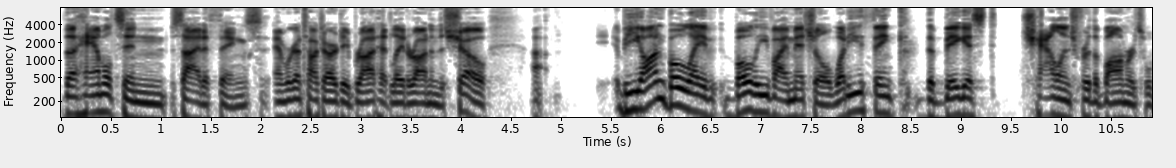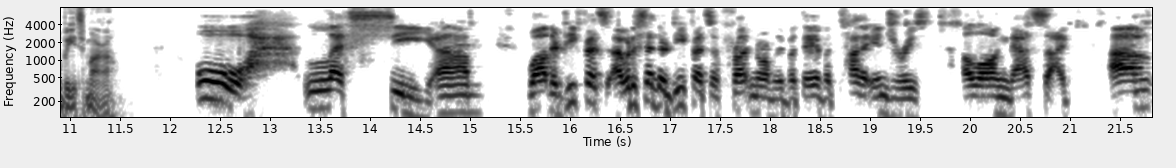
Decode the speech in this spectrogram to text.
the Hamilton side of things, and we're going to talk to RJ Broadhead later on in the show. Uh, beyond Bo, Le- Bo Levi Mitchell, what do you think the biggest challenge for the Bombers will be tomorrow? Oh, let's see. Um, well, their defense, I would have said their defensive front normally, but they have a ton of injuries along that side. Um,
